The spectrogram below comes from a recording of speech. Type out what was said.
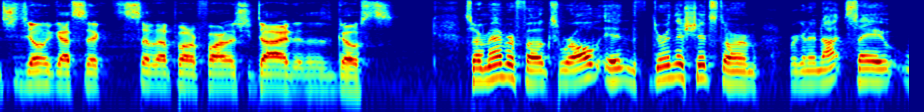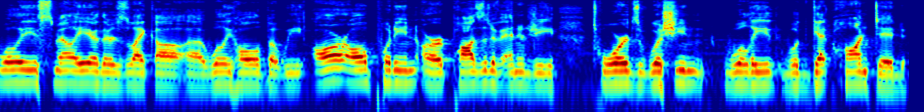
she only got sick, set it up on her farm, and she died, and then the ghosts. So remember, folks, we're all in during this shitstorm. We're gonna not say woolly, smelly, or there's like a, a woolly hole, but we are all putting our positive energy towards wishing Woolie would get haunted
